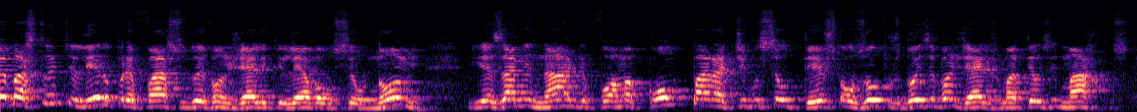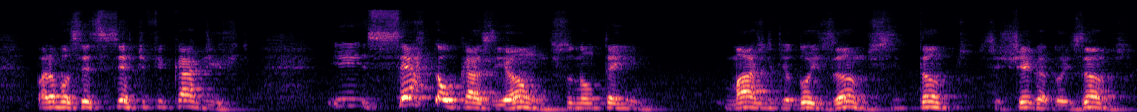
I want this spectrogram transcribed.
é bastante ler o prefácio do evangelho que leva o seu nome e examinar de forma comparativa o seu texto aos outros dois evangelhos, Mateus e Marcos, para você se certificar disto. E certa ocasião, isso não tem mais do que dois anos, se tanto, se chega a dois anos,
